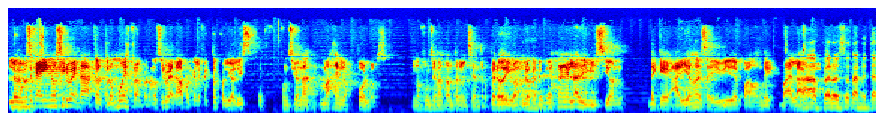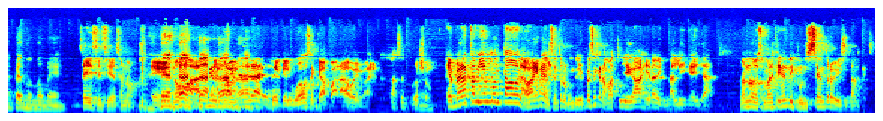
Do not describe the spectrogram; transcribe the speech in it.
Lo que pasa es que ahí no sirve de nada, te, te, lo muestran, pero no sirve de nada porque el efecto Coriolis funciona más en los polos no funciona tanto en el centro. Pero digo, lo que te muestran es la división de que ahí es donde se divide para dónde va el agua. Ah, pero eso también está en Sí, sí, sí, eso no. Eh, no, hacen vaina de que el huevo se queda parado y vaina. Hacen puro show. En verdad está bien montado la vaina del centro del mundo. Yo pensé que nada más tú llegabas y era de una línea y ya. No, no, esos manes tienen de un centro de visitantes.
